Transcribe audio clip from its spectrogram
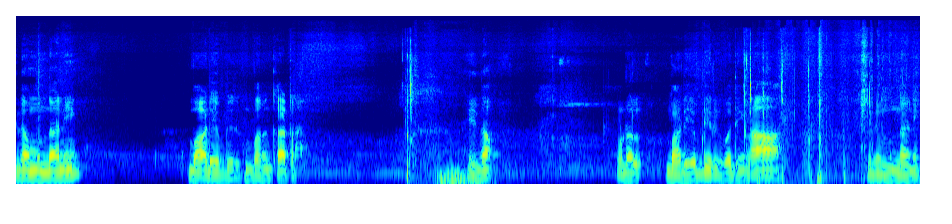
இதான் முந்தானி. பாடி எப்படி இருக்கும் பாருங்கள் காட்டுறேன். இதுதான் உடல் பாடி எப்படி இருக்குது பார்த்தீங்களா? இது முந்தானி.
